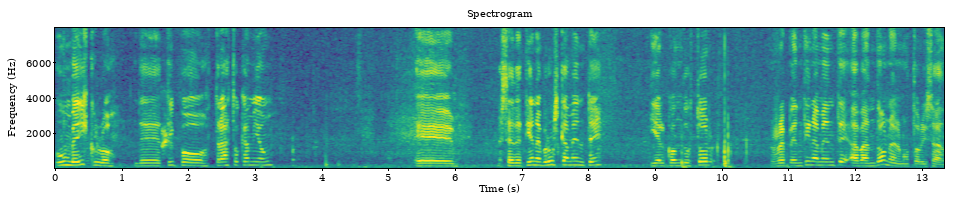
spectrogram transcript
un vehículo de tipo trasto camión se detiene bruscamente y el conductor repentinamente abandona el motorizado.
